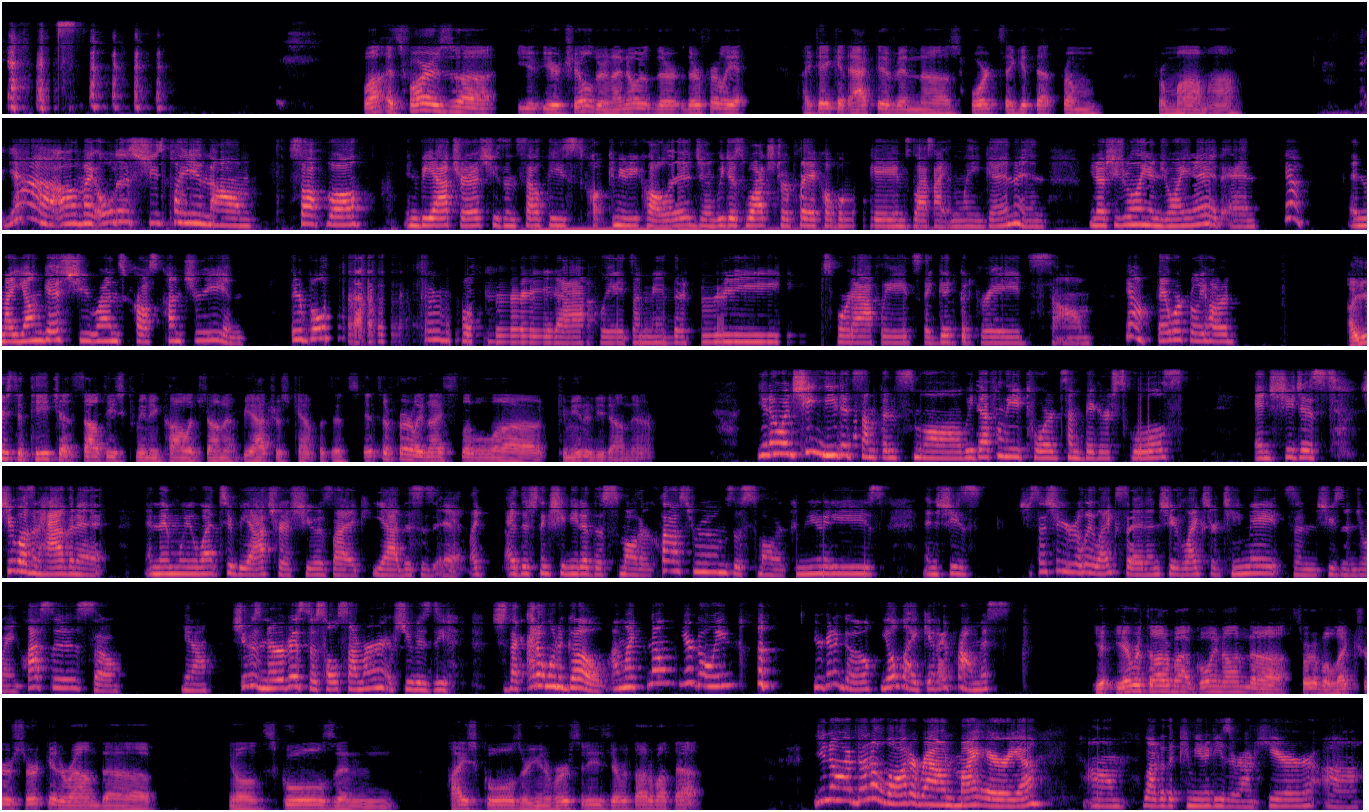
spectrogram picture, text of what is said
Yes. Well, as far as uh, y- your children, I know they're they're fairly, I take it active in uh, sports. They get that from from mom, huh? Yeah, uh, my oldest, she's playing um, softball in Beatrice. She's in Southeast Co- Community College, and we just watched her play a couple games last night in Lincoln, and you know she's really enjoying it. And yeah, and my youngest, she runs cross country, and they're both they're both great athletes. I mean, they're three sport athletes. They get good grades. Um, yeah, they work really hard. I used to teach at Southeast Community College down at Beatrice campus. It's it's a fairly nice little uh, community down there. You know, and she needed something small. We definitely toured some bigger schools, and she just she wasn't having it. And then we went to Beatrice. She was like, "Yeah, this is it." Like I just think she needed the smaller classrooms, the smaller communities, and she's she says she really likes it, and she likes her teammates, and she's enjoying classes. So, you know, she was nervous this whole summer if she was the she's like i don't want to go. I'm like no you're going. You're gonna go. You'll like it i promise. You, you ever thought about going on uh, sort of a lecture circuit around uh, you know schools and high schools or universities? You ever thought about that? You know i've done a lot around my area um, a lot of the communities around here uh,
